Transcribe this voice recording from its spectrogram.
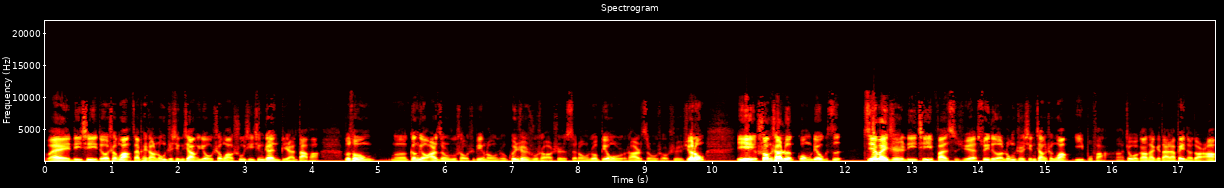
为理气得生旺，再配上龙之形象，又生旺数气清真，必然大发。若从呃，庚酉二字龙入手是病龙，说坤申入手是死龙，说丙午是二字入手是绝龙，以双山论共六个字，皆谓之理气犯死绝，虽得龙之形象声望亦不发啊。这我刚才给大家背那段啊。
